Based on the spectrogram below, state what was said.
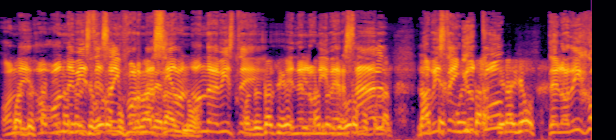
¿Dónde, viste esa información? Erasmo. ¿Dónde viste? ¿En el Universal? ¿Lo viste en cuenta, YouTube? yo- ¿Te lo dijo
